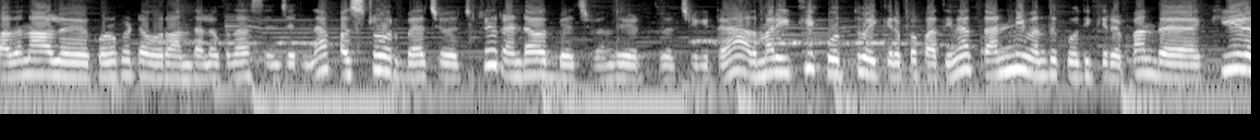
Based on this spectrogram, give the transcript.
பதினாலு கொழுக்கட்டை வரும் அந்த அளவுக்கு தான் செஞ்சிருந்தேன். ஃபர்ஸ்ட் ஒரு பேட்ச் வச்சுட்டு ரெண்டாவது பேட்ச் வந்து எடுத்து வச்சுக்கிட்டேன். அது மாதிரி இட்லி கொத்து வைக்கிறப்ப பாத்தீங்கன்னா தண்ணி வந்து கொதிக்கிறப்ப அந்த கீழே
